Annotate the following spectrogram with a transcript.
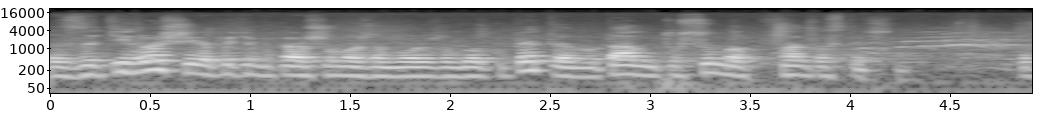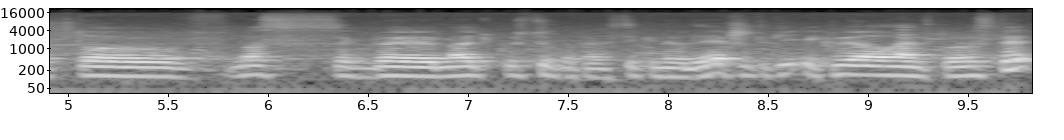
за ті гроші я потім покажу, що можна, можна було купити, але там то сума фантастична. Тобто в нас якби навіть костюм напевно, стільки не видає. Якщо такий еквівалент провести,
